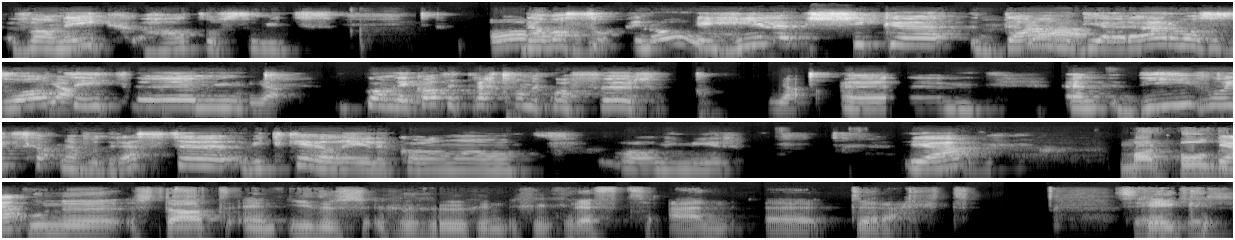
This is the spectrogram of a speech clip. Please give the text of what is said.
van Eik had of zoiets. Oh, dat was zo een, een hele chique dame. Die haar was zo altijd... Ja. Um, ja. kwam ik altijd terecht van de coiffeur. Ja. Um, en die wetenschap, en voor de rest uh, weet ik eigenlijk allemaal al niet meer. Ja. Maar Paul de Koene staat in ieders geheugen gegrift en uh, terecht. Zeker. Kijk,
